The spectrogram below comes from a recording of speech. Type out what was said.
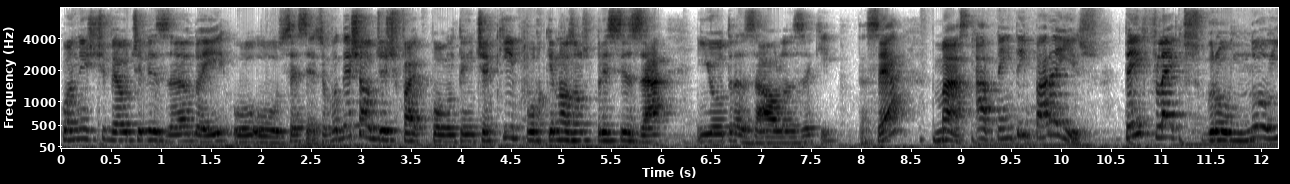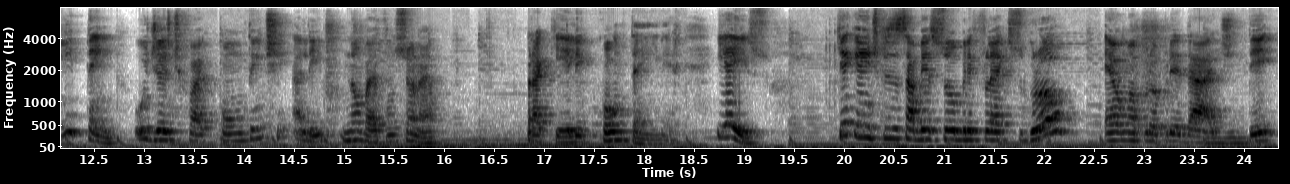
quando estiver utilizando aí o, o CSS. Eu vou deixar o Justify Content aqui porque nós vamos precisar em outras aulas aqui, tá certo? Mas atentem para isso. Tem flex grow no item, o justify content ali não vai funcionar para aquele container. E é isso. O que, que a gente precisa saber sobre flex grow? É uma propriedade de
